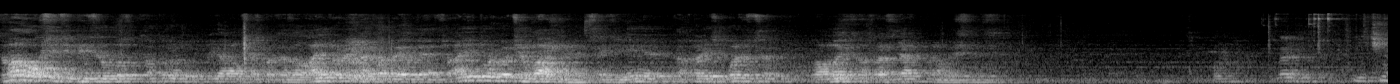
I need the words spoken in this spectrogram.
2 оксидипизил, вот, которые я вам сейчас показал, они тоже иногда появляются. Они тоже очень важные соединения, которые используются во многих отраслях промышленности. İlkin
